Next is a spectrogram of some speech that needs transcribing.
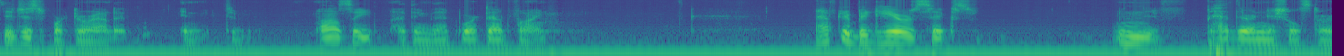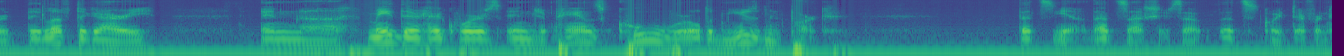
they just worked around it. And to, honestly, I think that worked out fine. After Big Hero 6 had their initial start, they left Dagari and uh, made their headquarters in Japan's Cool World Amusement Park. That's yeah, that's actually so that's quite different.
